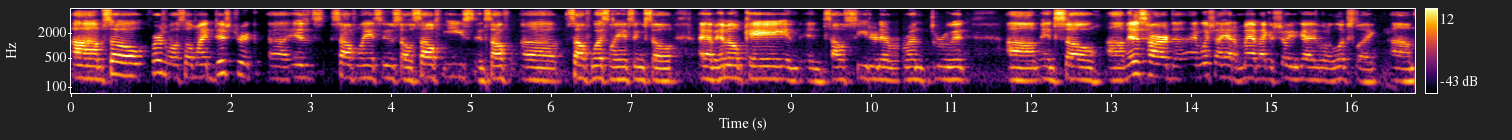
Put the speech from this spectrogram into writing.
Um, so first of all, so my district uh, is South Lansing, so southeast and south uh, southwest Lansing. So I have MLK and, and South Cedar that run through it. Um, and so, um, and it's hard to, I wish I had a map I could show you guys what it looks like. Um,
